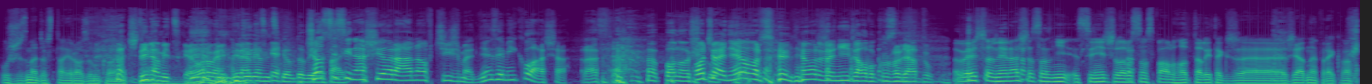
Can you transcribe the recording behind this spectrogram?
už sme dostali rozum konečne. Dynamické, hovorím, dynamické. Dynamické obdobie Čo si fajn. si našiel ráno v Čižme? Dnes je Mikuláša. Rastio. Ponožku. Počkaj, nehovor, že, nehovor, že nič, alebo kusol ľadu. Vieš čo, nenašiel som ni- si nič, lebo som spal v hoteli, takže žiadne prekvapenie.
